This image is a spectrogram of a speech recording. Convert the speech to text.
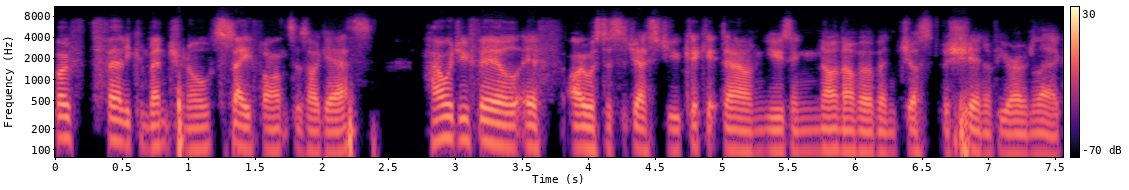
both fairly conventional, safe answers, I guess. How would you feel if I was to suggest you kick it down using none other than just the shin of your own leg?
